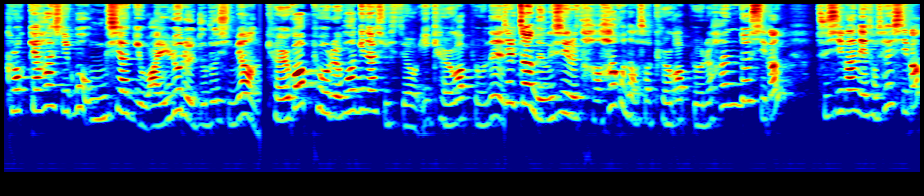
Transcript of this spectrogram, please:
그렇게 하시고 응시하기 완료를 누르시면 결과표를 확인할 수 있어요. 이 결과표는 실전 응시를 다 하고 나서 결과표를 한두 시간? 두 시간에서 세 시간?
